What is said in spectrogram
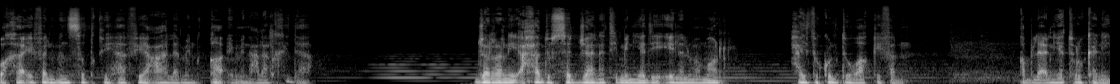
وخائفا من صدقها في عالم قائم على الخداع. جرني أحد السجانة من يدي إلى الممر حيث كنت واقفا قبل أن يتركني.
